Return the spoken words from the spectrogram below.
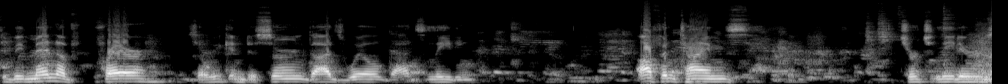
to be men of prayer, so we can discern God's will, God's leading. Oftentimes, church leaders,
